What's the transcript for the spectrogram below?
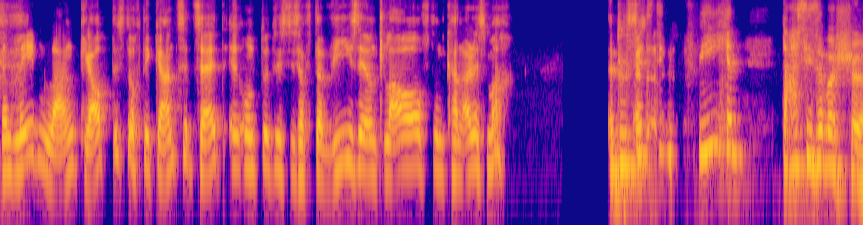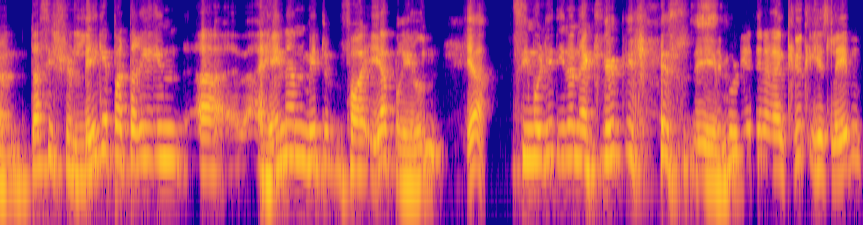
sein Leben lang glaubt es doch die ganze Zeit äh, und das ist auf der Wiese und läuft und kann alles machen. Du sitzt also, in Viechen, das ist aber schön. Das ist schön. Legebatterien, äh, Hennen mit VR-Brillen. Ja simuliert ihnen ein glückliches Leben. Simuliert ihnen ein glückliches Leben.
